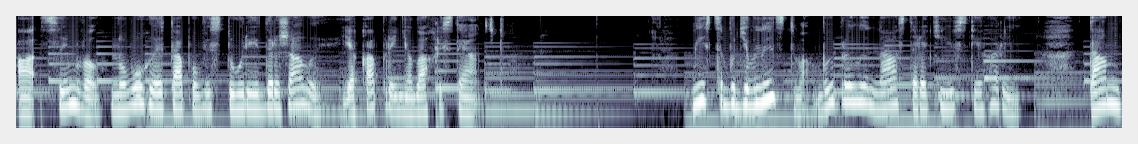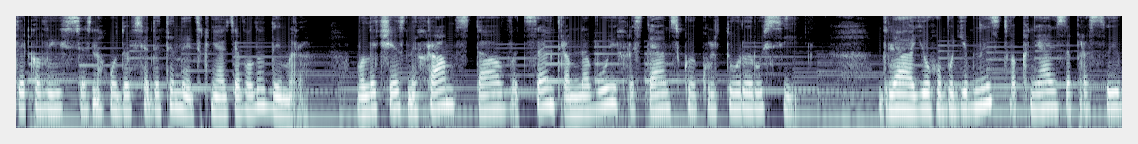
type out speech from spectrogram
а символ нового етапу в історії держави, яка прийняла християнство. Місце будівництва вибрали на Старокиївській горі, там, де колись знаходився дитинець князя Володимира. Величезний храм став центром нової християнської культури Русі. Для його будівництва князь запросив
